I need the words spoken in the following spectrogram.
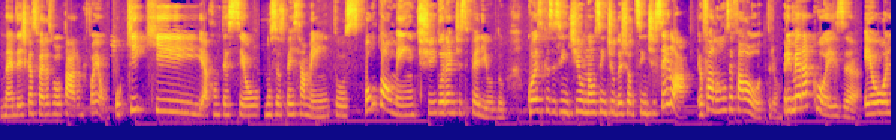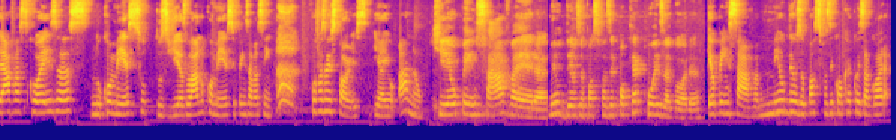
né, desde que as férias voltaram, que foi ontem. O que que aconteceu nos seus pensamentos, pontualmente, durante esse período? Coisa que você sentiu, não sentiu, deixou de sentir, sei lá. Eu falo um, você fala outro. Primeira coisa, eu olhava as coisas no começo dos dias, lá no começo, e pensava assim, "Ah, vou fazer stories. E aí eu, ah, não. que eu pensava era: meu Deus, eu posso fazer qualquer coisa agora. Eu pensava, meu Deus, eu posso fazer qualquer coisa agora,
